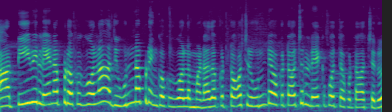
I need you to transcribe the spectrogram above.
ఆ టీవీ లేనప్పుడు ఒక గోల అది ఉన్నప్పుడు ఇంకొక గోల అన్నమాట. అదొక టార్చర్ ఉంటే ఒక టార్చర్ లేకపోతే ఒక టార్చర్.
